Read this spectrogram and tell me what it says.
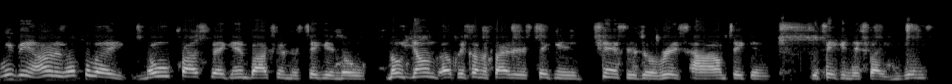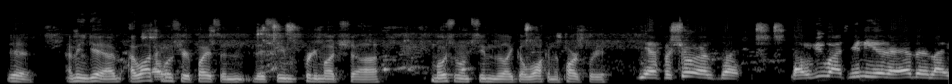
we being honest, I feel like no prospect in boxing is taking no no young up and coming fighter is taking chances or risks how I'm taking with taking this fight. You feel me? Yeah. I mean, yeah, I, I watched Right. most of your fights, and they seem pretty much. Uh, most of them seem like a walk in the park for you. Yeah, for sure. But like if you watch any of the other like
